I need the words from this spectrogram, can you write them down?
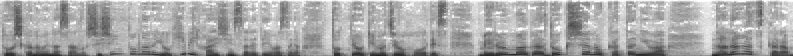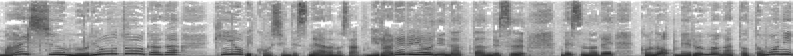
投資家の皆さんの指針となるよう日々配信されていますが、とっておきの情報です。メルマガ読者の方には、7月から毎週無料動画が金曜日更新ですね、荒野さん。見られるようになったんです。ですので、このメルマガとともに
